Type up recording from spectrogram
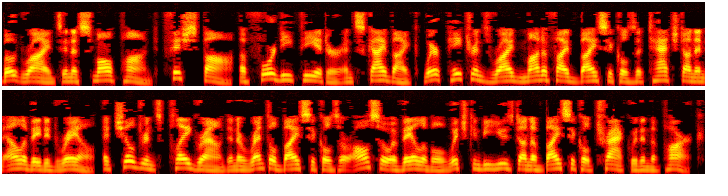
boat rides in a small pond, fish spa, a 4D theater and skybike, where patrons ride modified bicycles attached on an elevated rail. A children's playground and a rental bicycles are also available which can be used on a bicycle track within the park.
